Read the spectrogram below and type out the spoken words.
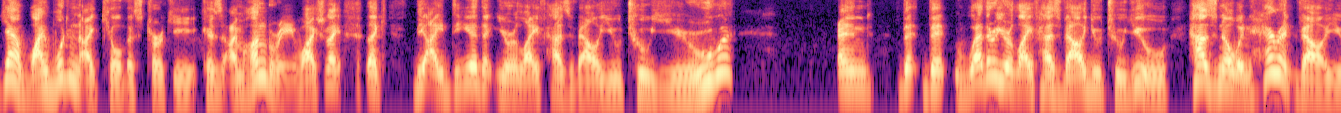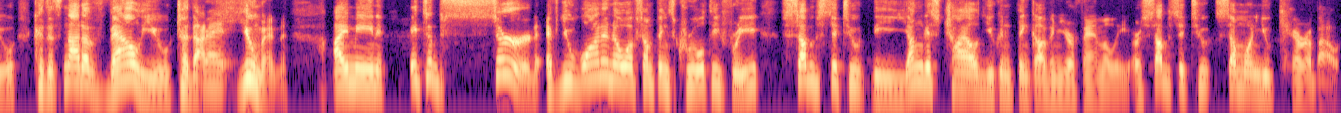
yeah, why wouldn't I kill this turkey? Because I'm hungry. Why should I? Like, the idea that your life has value to you and that that whether your life has value to you has no inherent value because it's not of value to that Right. human. I mean, it's absurd. If you want to know if something's cruelty free, substitute the youngest child you can think of in your family or substitute someone you care about.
